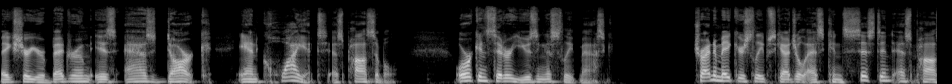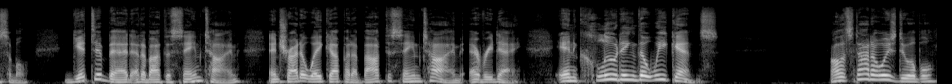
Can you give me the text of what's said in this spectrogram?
Make sure your bedroom is as dark and quiet as possible, or consider using a sleep mask. Try to make your sleep schedule as consistent as possible. Get to bed at about the same time and try to wake up at about the same time every day, including the weekends. While it's not always doable,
